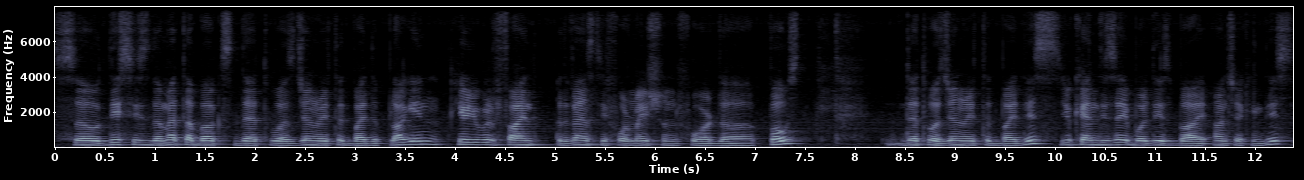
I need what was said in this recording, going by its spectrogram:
so this is the meta box that was generated by the plugin. Here you will find advanced information for the post that was generated by this. You can disable this by unchecking this.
